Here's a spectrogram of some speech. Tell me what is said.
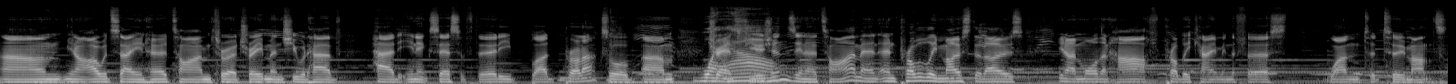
Um, you know, I would say in her time through her treatment, she would have had in excess of 30 blood products or um, Wow. transfusions in her time, and, and probably most of those, you know, more than half probably came in the first one to two months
